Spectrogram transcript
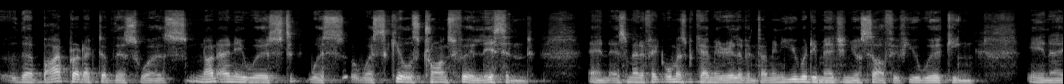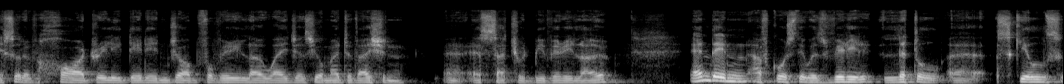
the byproduct of this was not only was, was, was skills transfer lessened, and as a matter of fact, almost became irrelevant. I mean, you would imagine yourself if you're working in a sort of hard, really dead end job for very low wages, your motivation uh, as such would be very low. And then, of course, there was very little uh, skills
